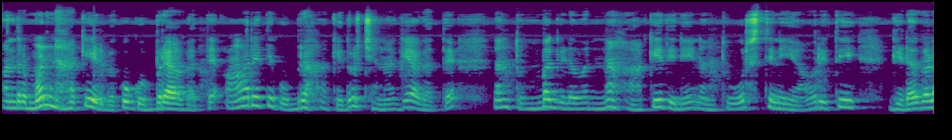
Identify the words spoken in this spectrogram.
ಅಂದರೆ ಮಣ್ಣು ಹಾಕಿ ಇಡಬೇಕು, ಗೊಬ್ಬರ ಆಗುತ್ತೆ. ಆ ರೀತಿ ಗೊಬ್ಬರ ಹಾಕಿದರೂ ಚೆನ್ನಾಗೇ ಆಗುತ್ತೆ. ನಾನು ತುಂಬ ಗಿಡವನ್ನು ಹಾಕಿದ್ದೀನಿ, ನಾನು ತೋರಿಸ್ತೀನಿ ಯಾವ ರೀತಿ ಗಿಡಗಳ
